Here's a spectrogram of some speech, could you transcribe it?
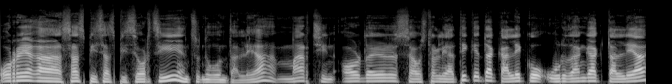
horreaga zazpi zazpi zortzi, entzun dugun taldea, Marching Orders Australiatik eta kaleko urdangak taldea,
